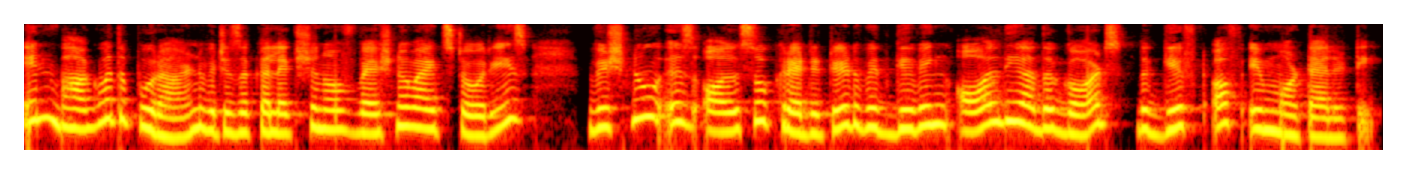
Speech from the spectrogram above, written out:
In Bhagavata Puran, which is a collection of Vaishnavite stories, Vishnu is also credited with giving all the other gods the gift of immortality.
